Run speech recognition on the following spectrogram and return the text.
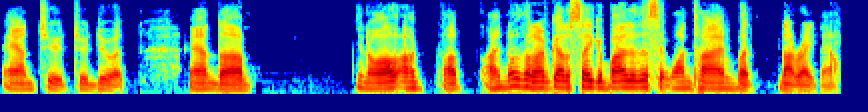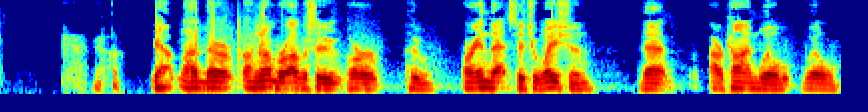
and to to do it. And uh, you know I'll, I'll, i know that I've got to say goodbye to this at one time, but not right now. yeah, uh, there are a number of us who are who are in that situation that our time will will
